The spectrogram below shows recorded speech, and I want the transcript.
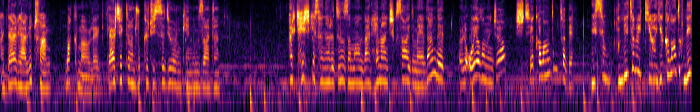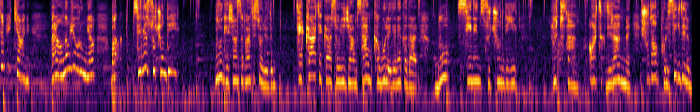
Ay Derya lütfen bakma öyle. Gerçekten çok kötü hissediyorum kendimi zaten. Hayır keşke sen aradığın zaman ben hemen çıksaydım evden de öyle oyalanınca işte yakalandım tabii. Nesrin bu ne demek ya? Yakalandık ne demek yani? Ben anlamıyorum ya. Bak senin suçun değil. Bunu geçen sefer de söyledim. Tekrar tekrar söyleyeceğim sen kabul edene kadar. Bu senin suçun değil. Lütfen artık direnme. Şuradan polise gidelim.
